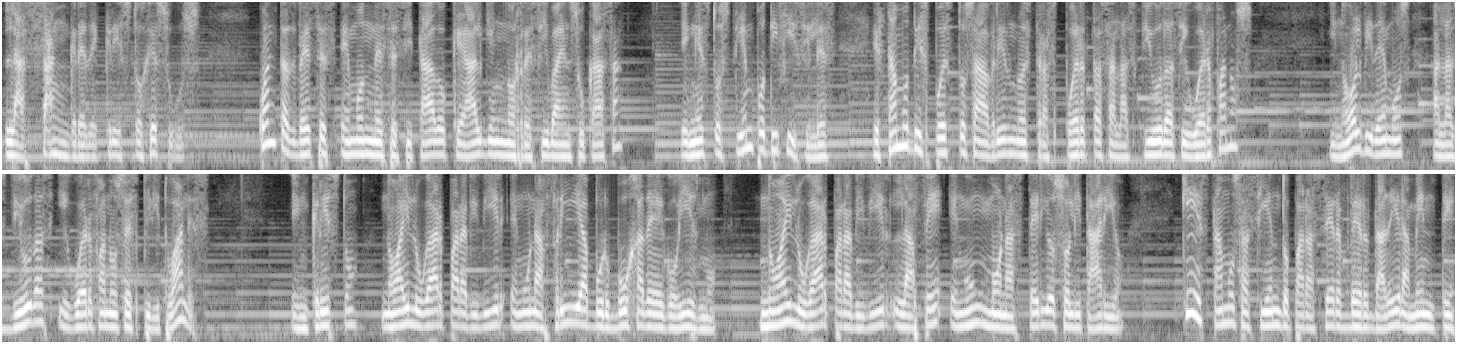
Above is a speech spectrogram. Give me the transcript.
la sangre de Cristo Jesús. ¿Cuántas veces hemos necesitado que alguien nos reciba en su casa? En estos tiempos difíciles, ¿estamos dispuestos a abrir nuestras puertas a las viudas y huérfanos? Y no olvidemos a las viudas y huérfanos espirituales. En Cristo no hay lugar para vivir en una fría burbuja de egoísmo. No hay lugar para vivir la fe en un monasterio solitario. ¿Qué estamos haciendo para ser verdaderamente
